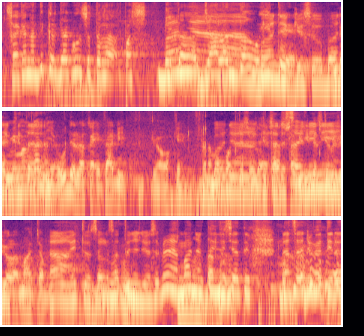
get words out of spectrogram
Saya kan nanti kerjaku setelah pas kita Banyak, jalan tuh gitu. banyak, ya. Yusuf, banyak Dan memang kita- kan ya udahlah kayak tadi. Ya oke, karena mau banyak podcast udah kita ada saya ini skrip segala macam. ah itu salah satunya juga sebenarnya banyak tuh inisiatif dan saya juga tidak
